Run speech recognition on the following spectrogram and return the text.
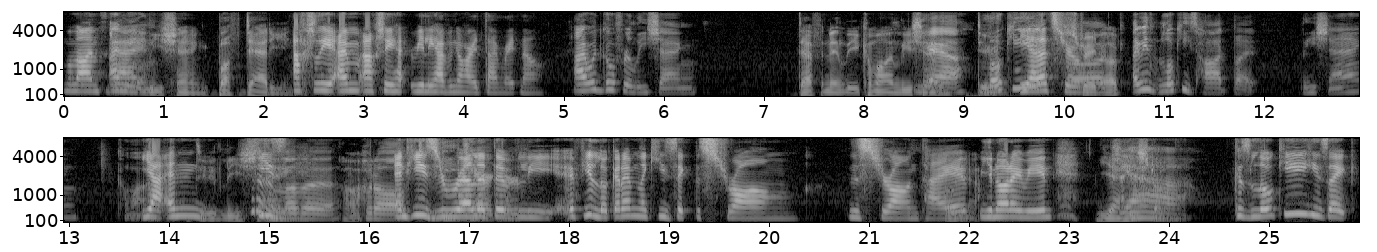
Mulan's I guy. mean- Li Shang, Buff Daddy. actually, I'm actually ha- really having a hard time right now. I would go for Li Shang. Definitely. Come on, Li Shang. Yeah, Dude. Loki. Yeah, that's true. Straight up. I mean, Loki's hot, but Li Shang. Come on. Yeah, and Dude, Li He He's- Shang. love a Ugh. good old and he's 2D relatively if you look at him like he's like the strong the strong type oh, yeah. you know what i mean Yeah, character. he's strong. Yeah. because loki he's like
